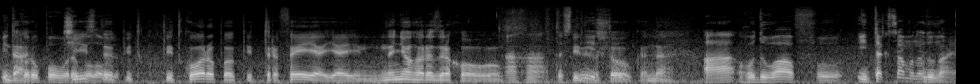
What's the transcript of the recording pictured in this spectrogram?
під Да, коропову Чисто риболовлю. під, під коропа, під трофея, я і на нього розраховував. Ага, ти Підготовка, да. а годував і так само на Дунаї.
